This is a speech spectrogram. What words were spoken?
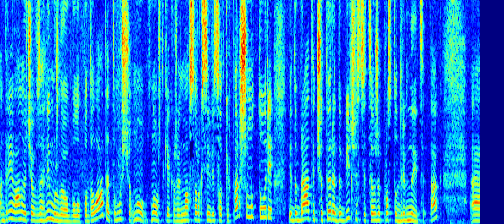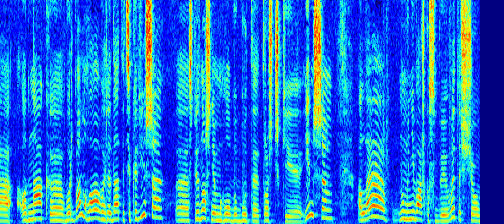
Андрія Івановича взагалі можливо було подолати, тому що ну знову ж таки я кажу, він мав 47% в першому турі, і добрати 4 до більшості це вже просто дрібниці. Так Е, однак е, боротьба могла виглядати цікавіше, е, співвідношення могло би бути трошечки іншим, але ну мені важко собі уявити, що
